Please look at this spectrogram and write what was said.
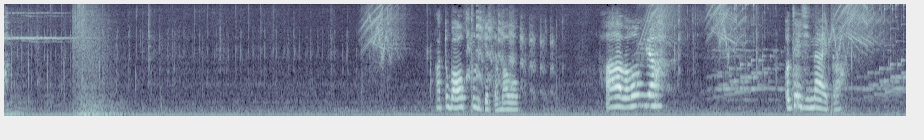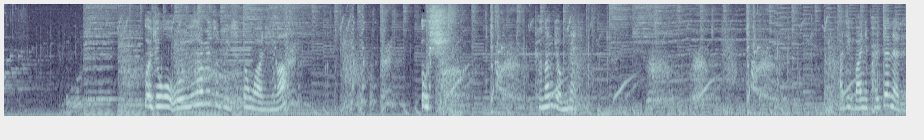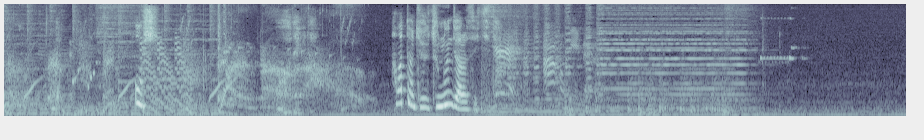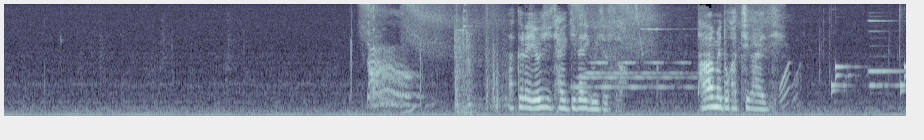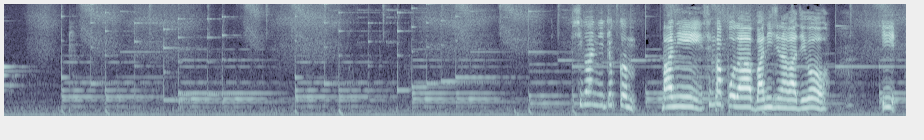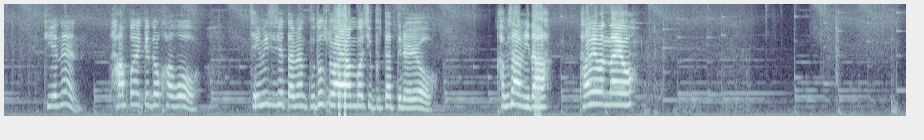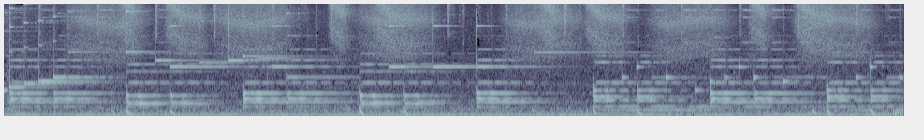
아, 또 마법 부리겠다, 마법. 아, 마법이야. 어떻게 진화할까? 왜 저거 월드 3에서도 있었던 거 아닌가? 오씨. 변한 게 없네. 아직 많이 발전해야 돼. 오씨. 어 다행이다. 하마터면 저 죽는 줄 알았어 진짜 그래 요시 잘 기다리고 있었어. 다음에도 같이 가야지. 시간이 조금 많이 생각보다 많이 지나가지고 이 뒤에는 다음번에 깨도록 하고 재밌으셨다면 구독 좋아요 한 번씩 부탁드려요. 감사합니다. 다음에 만나요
